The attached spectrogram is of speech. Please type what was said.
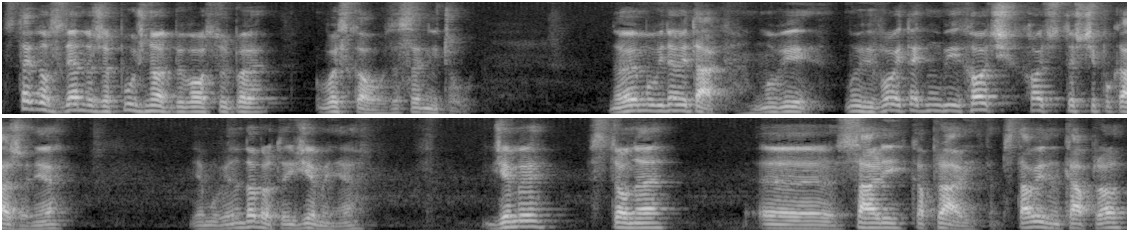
Z tego względu, że późno odbywał służbę wojskową, zasadniczą. No i mówi do mnie tak, mówi, mówi Wojtek, mówi chodź, chodź, coś ci pokażę, nie? Ja mówię, no dobra, to idziemy, nie? Idziemy w stronę e, sali kaprali. Tam stał jeden kapral,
